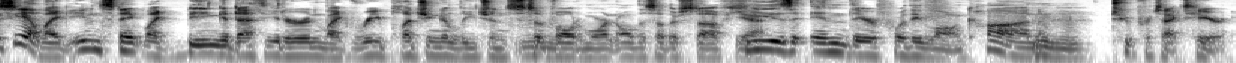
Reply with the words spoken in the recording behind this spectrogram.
so yeah, like even Snape, like being a Death Eater and like repledging allegiance to Voldemort and all this other stuff, Mm-hmm. Yeah. Mm-hmm. he is in there for the long con to protect Harry.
